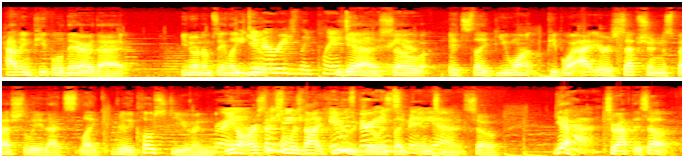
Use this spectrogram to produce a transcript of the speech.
having people there that you know what I'm saying. Like you didn't originally plan. to yeah be there, so it's like you want people at your reception especially that's like really close to you and Right. you know our reception we- was not huge. it was very like intimate, intimate yeah. so yeah, Yeah. to wrap this up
